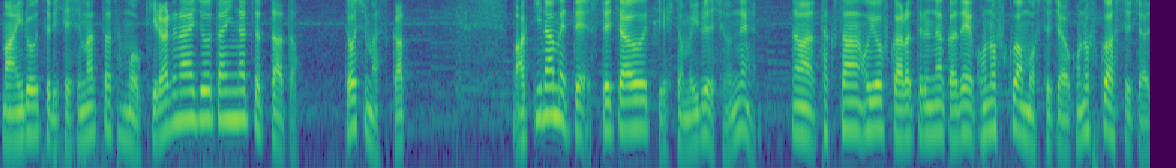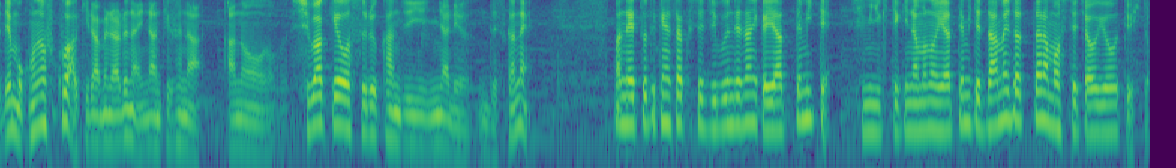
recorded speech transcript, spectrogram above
まあ色移りしてしまったともう着られない状態になっちゃったと。どうしますか、まあ、諦めて捨てちゃうっていう人もいるでしょうね。まあ、たくさんお洋服洗ってる中でこの服はもう捨てちゃうこの服は捨てちゃう。でもこの服は諦められないなんていう風なあな仕分けをする感じになるんですかね、まあ、ネットで検索して自分で何かやってみて染み抜き的なものをやってみてダメだったらもう捨てちゃうよっていう人。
